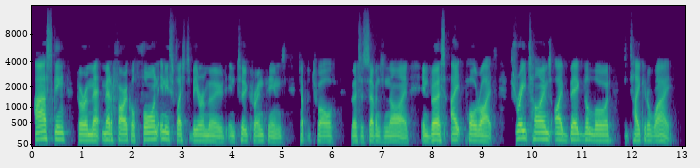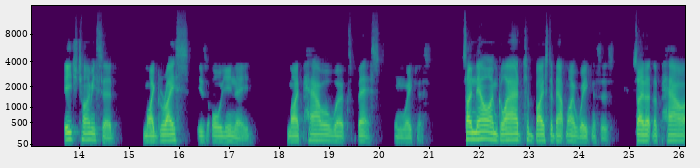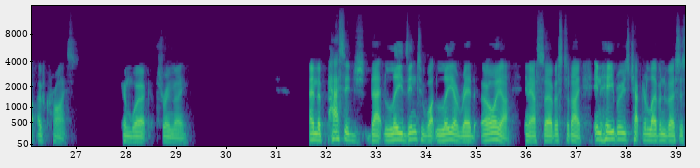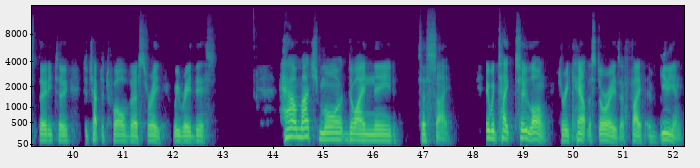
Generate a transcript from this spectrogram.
asking for a metaphorical thorn in his flesh to be removed in 2 Corinthians chapter 12, verses 7 to 9. In verse 8, Paul writes, Three times I begged the Lord to take it away. Each time he said, My grace is all you need. My power works best in weakness. So now I'm glad to boast about my weaknesses so that the power of Christ can work through me. And the passage that leads into what Leah read earlier in our service today. In Hebrews chapter 11, verses 32 to chapter 12, verse 3, we read this How much more do I need to say? It would take too long to recount the stories of faith of Gideon,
